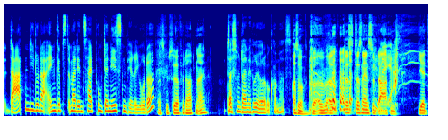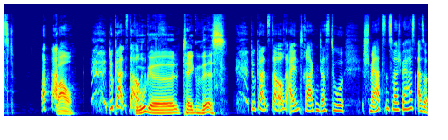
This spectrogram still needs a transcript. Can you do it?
Daten, die du da eingibst, immer den Zeitpunkt der nächsten Periode. Was gibst du da für Daten ein? Dass du deine Periode bekommen hast. Achso, also das, das nennst du Daten. Naja. Jetzt. Wow. Du kannst da auch. Google, take this. Du kannst da auch eintragen, dass du Schmerzen zum Beispiel hast. Also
